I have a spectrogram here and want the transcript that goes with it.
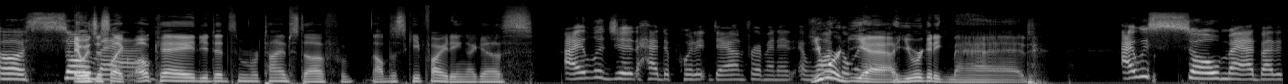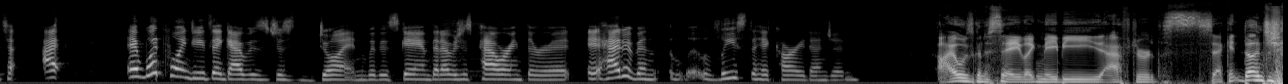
Oh, so it was just like, okay, you did some more time stuff. I'll just keep fighting, I guess. I legit had to put it down for a minute and You were, away. yeah, you were getting mad. I was so mad by the time I. At what point do you think I was just done with this game? That I was just powering through it. It had to have been at least the Hikari dungeon. I was gonna say like maybe after the second dungeon.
